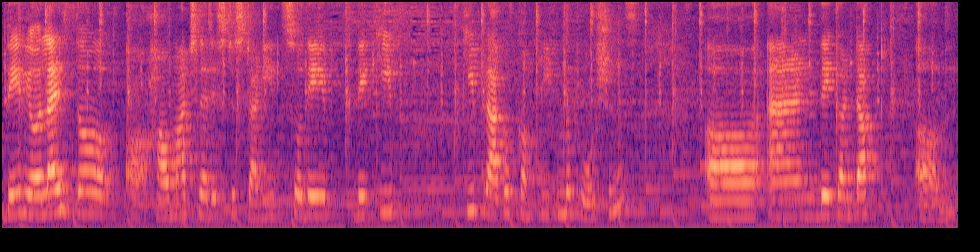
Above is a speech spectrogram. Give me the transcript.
they realize the uh, how much there is to study. So they they keep keep track of completing the portions, uh, and they conduct um,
